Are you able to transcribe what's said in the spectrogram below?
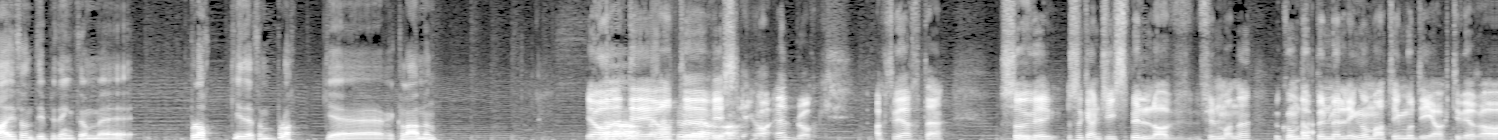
har de sånne type ting som eh, blokk i det som blokker reklamen. Ja, det er at eh, hvis jeg har adblock aktivert det, så, så kan ikke jeg spille av filmene. Det kom det opp en melding om at jeg må deaktivere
